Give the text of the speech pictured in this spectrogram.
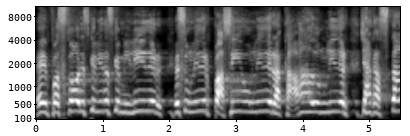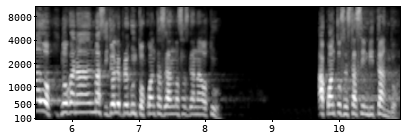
Eh, pastor, es que vienes que mi líder es un líder pasivo, un líder acabado, un líder ya gastado, no gana más. Y yo le pregunto, ¿cuántas ganas has ganado tú? ¿A cuántos estás invitando?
